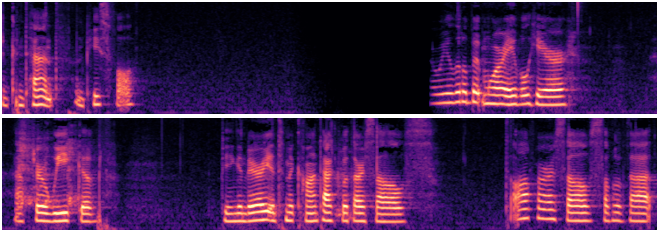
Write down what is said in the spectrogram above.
and content and peaceful. Are we a little bit more able here after a week of being in very intimate contact with ourselves to offer ourselves some of that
